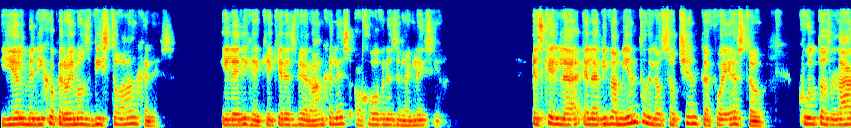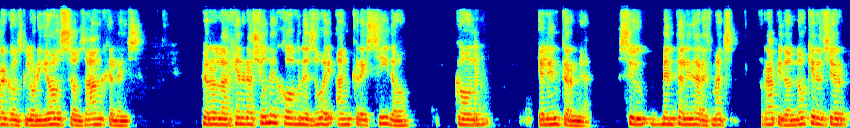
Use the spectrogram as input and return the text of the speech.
Y él me dijo, pero hemos visto ángeles. Y le dije, ¿qué quieres ver, ángeles o jóvenes en la iglesia? Es que el avivamiento de los 80 fue esto, cultos largos, gloriosos, ángeles. Pero la generación de jóvenes hoy han crecido con el Internet. Su mentalidad es más rápido. No quiere decir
